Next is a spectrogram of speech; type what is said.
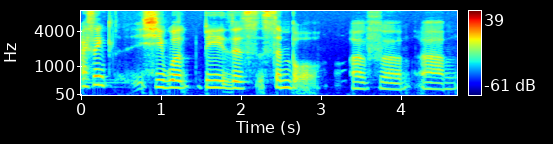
I think she will be this symbol of uh, um,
